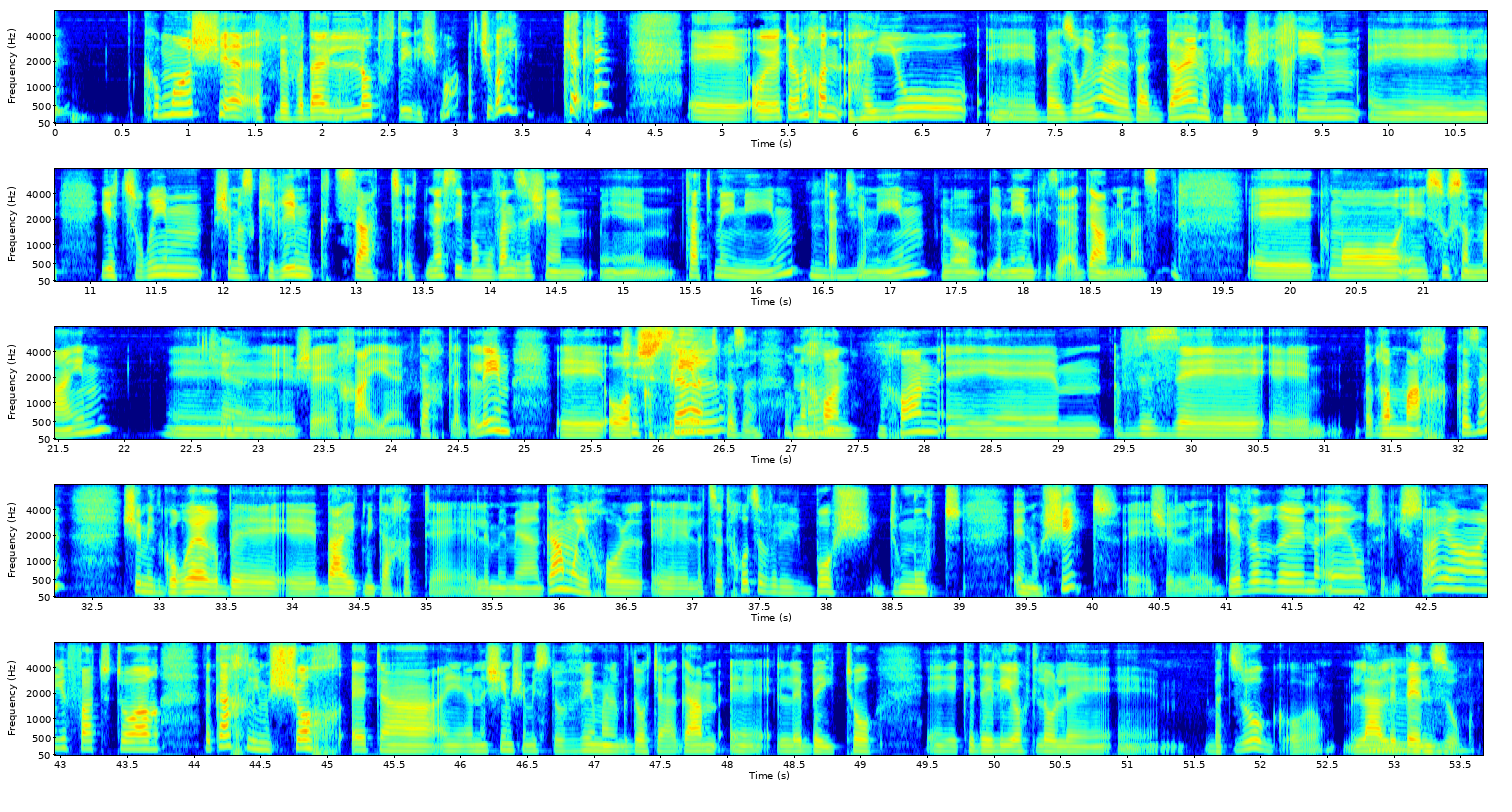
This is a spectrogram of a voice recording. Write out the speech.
כמו שאת בוודאי לא תופתעי לשמוע, התשובה היא כן. כן. אה, או יותר נכון, היו אה, באזורים האלה, ועדיין אפילו שכיחים, אה, יצורים שמזכירים קצת את נסי, במובן הזה שהם אה, תת-מימיים, mm-hmm. תת-ימיים, לא ימיים כי זה אגם למעשה, אה, כמו אה, סוס המים. כן. שחי אה, מתחת לגלים, אה, או הקפיל. שיש סרט כזה. נכון, נכון. נכון אה, וזה רמ"ח כזה, שמתגורר בבית מתחת למימי האגם, הוא יכול לצאת חוצה וללבוש דמות אנושית של גבר נאה או של אישה יפת תואר, וכך למשוך את האנשים שמסתובבים על גדות האגם לביתו, כדי להיות לו לבת זוג, או לה mm. לבן זוג.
